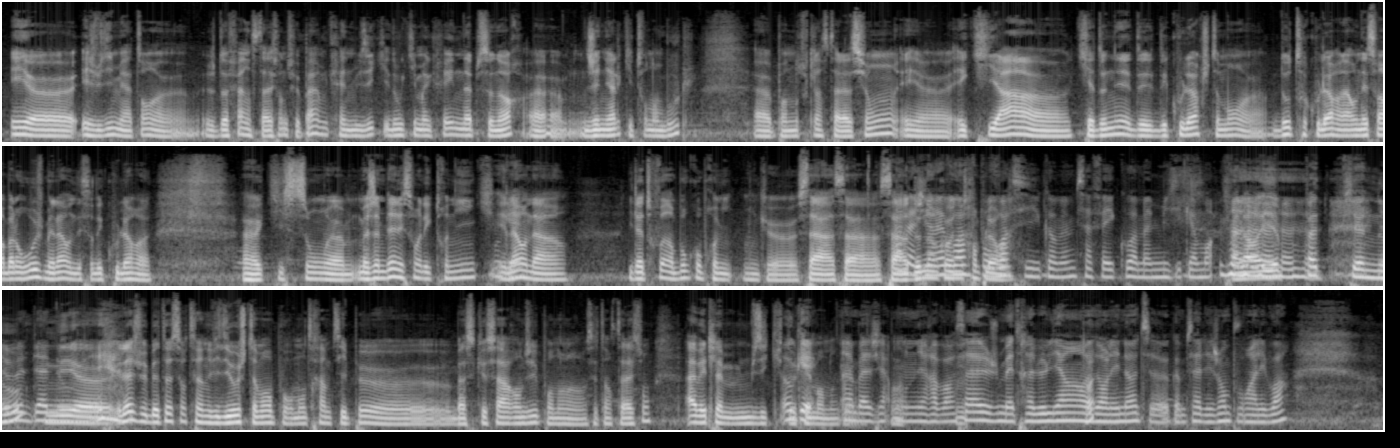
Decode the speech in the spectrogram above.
Et, euh, et je lui dis mais attends, euh, je dois faire une installation, tu fais pas me créer une musique? Et donc il m'a créé une nappe sonore euh, géniale qui tourne en boucle euh, pendant toute l'installation et, euh, et qui a euh, qui a donné des, des couleurs justement euh, d'autres couleurs. Là on est sur un ballon rouge, mais là on est sur des couleurs qui sont. euh, moi j'aime bien les sons électroniques et là on a il a trouvé un bon compromis. Donc euh, ça ça ça Ah, a bah, donné encore une autre pour ampleur. voir si quand même ça fait écho à ma musique à moi. Alors il n'y a pas de piano, Il y a pas de piano, mais, euh, mais- et là je vais bientôt sortir une vidéo justement pour montrer un petit peu euh, bah, ce que ça a rendu pendant cette installation avec la musique de Ok. Clément. Donc, ah euh, bah on ira voir Mm. ça. Je mettrai le lien euh, Ouais. dans les notes, comme ça les gens pourront aller voir.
